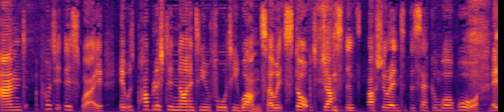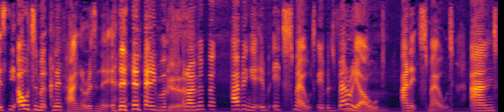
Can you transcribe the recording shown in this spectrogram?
and put it this way, it was published in 1941, so it stopped just as Russia entered the Second World War. It's the ultimate cliffhanger, isn't it? Yeah. And I remember having it, it, it smelt. It was very hmm. old and it smelt. And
